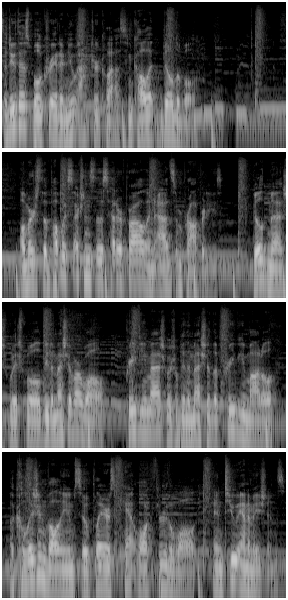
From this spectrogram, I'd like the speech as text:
To do this, we'll create a new actor class and call it Buildable. I'll merge the public sections of this header file and add some properties. Build mesh, which will be the mesh of our wall, preview mesh, which will be the mesh of the preview model, a collision volume so players can't walk through the wall, and two animations,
